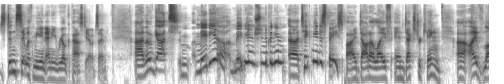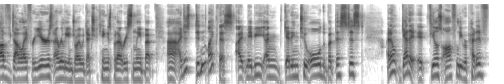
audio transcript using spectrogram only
just didn't sit with me in any real capacity, I would say. Uh, then we've got maybe a, maybe an interesting opinion. Uh, Take Me Into Space by Dada Life and Dexter King. Uh, I've loved Dada Life for years, and I really enjoy what Dexter King has put out recently, but uh, I just didn't like this. I maybe I'm getting too old, but this just I don't get it. It feels awfully repetitive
